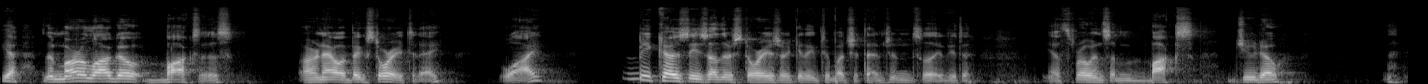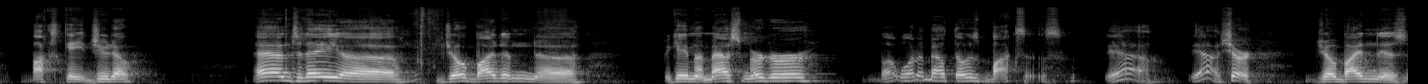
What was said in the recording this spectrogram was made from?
Yeah, the Mar-a-Lago boxes are now a big story today. Why? Because these other stories are getting too much attention, so they need to you know, throw in some box judo, boxgate judo. And today, uh, Joe Biden uh, became a mass murderer. But what about those boxes? Yeah, yeah, sure. Joe Biden is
